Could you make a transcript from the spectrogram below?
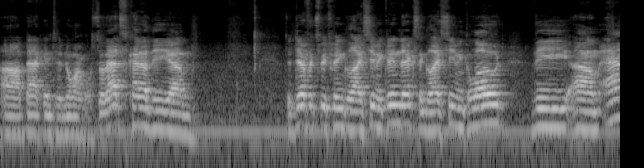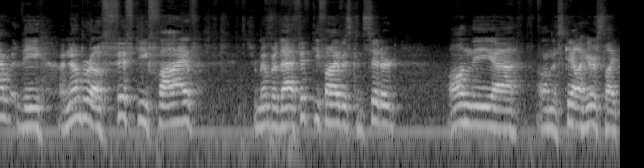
uh, back into normal. So that's kind of the, um, the difference between glycemic index and glycemic load. The, um, the a number of 55, remember that, 55 is considered on the, uh, on the scale here, it's like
